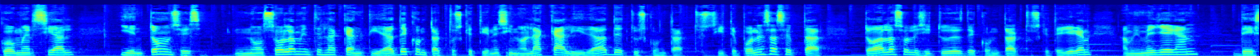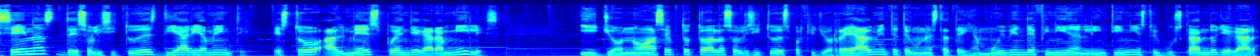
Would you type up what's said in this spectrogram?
comercial y entonces no solamente es la cantidad de contactos que tienes, sino la calidad de tus contactos. Si te pones a aceptar todas las solicitudes de contactos que te llegan, a mí me llegan decenas de solicitudes diariamente. Esto al mes pueden llegar a miles y yo no acepto todas las solicitudes porque yo realmente tengo una estrategia muy bien definida en LinkedIn y estoy buscando llegar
